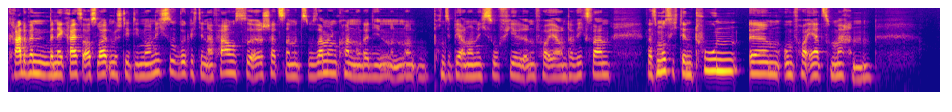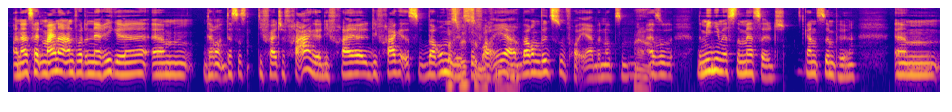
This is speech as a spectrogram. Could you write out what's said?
gerade wenn, wenn der Kreis aus Leuten besteht, die noch nicht so wirklich den Erfahrungsschatz damit so sammeln konnten oder die prinzipiell auch noch nicht so viel in VR unterwegs waren, was muss ich denn tun, ähm, um VR zu machen? Und dann ist halt meine Antwort in der Regel, ähm, das ist die falsche Frage. Die, Frage. die Frage ist, warum willst, willst, du, VR? ja. Warum willst du VR benutzen? Ja. Also, the medium is the message. Ganz simpel. Ähm,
